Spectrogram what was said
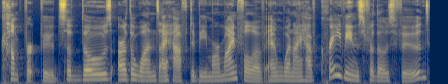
comfort foods. So those are the ones I have to be more mindful of. And when I have cravings for those foods,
